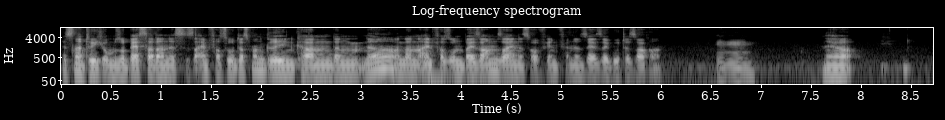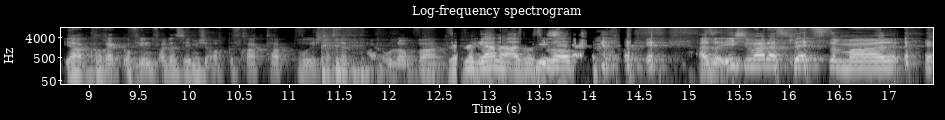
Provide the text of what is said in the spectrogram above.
ist natürlich umso besser. Dann ist es einfach so, dass man grillen kann, dann, ne, und dann einfach so ein Beisammensein ist auf jeden Fall eine sehr, sehr gute Sache. Mhm. Ja. Ja, korrekt auf jeden Fall, dass ihr mich auch gefragt habt, wo ich das letzte Mal in Urlaub war. Sehr, sehr gerne. Also, Ich- Also ich war das letzte Mal,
